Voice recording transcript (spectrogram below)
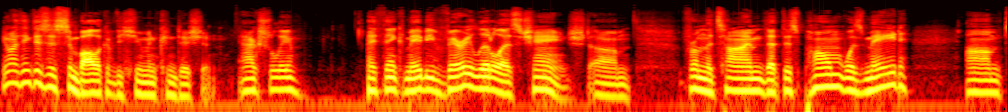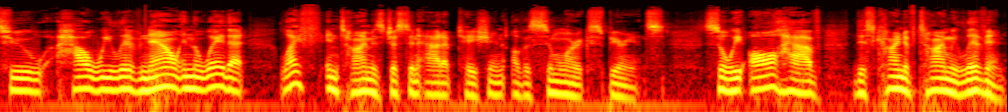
you know, I think this is symbolic of the human condition. Actually, I think maybe very little has changed um, from the time that this poem was made um, to how we live now. In the way that life in time is just an adaptation of a similar experience. So we all have this kind of time we live in,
